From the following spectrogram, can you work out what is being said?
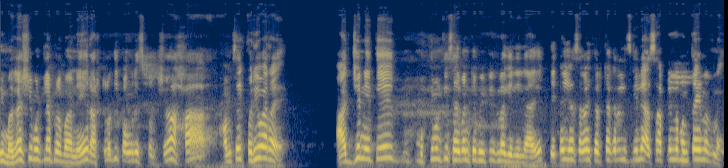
मी मगाशी म्हटल्याप्रमाणे राष्ट्रवादी काँग्रेस पक्ष हा आमचा एक परिवार आहे. आज जे नेते मुख्यमंत्री साहेबांच्या भेटीला गेलेले आहेत ते काही या सगळ्या चर्चा करायलाच गेले असं आपल्याला म्हणता येणार नाही.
